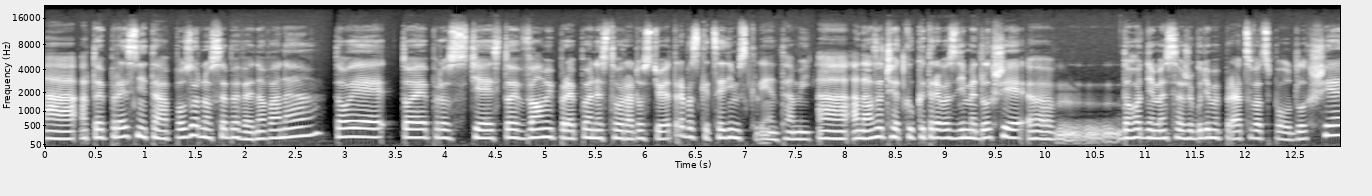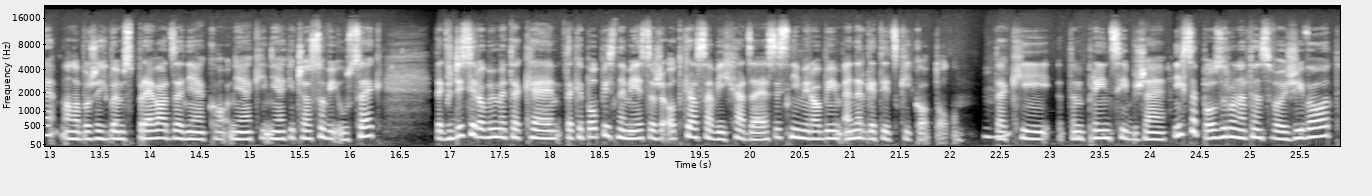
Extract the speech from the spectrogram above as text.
A, a to je presne tá pozornosť sebe venovaná, to je, to je proste, to je veľmi prepojené s tou radosťou. Ja treba, keď sedím s klientami a, a na začiatku, keď treba ideme dlhšie, um, dohodneme sa, že budeme pracovať spolu dlhšie, alebo že ich budem sprevádzať nejako, nejaký, nejaký časový úsek, tak vždy si robíme také, také popisné miesto, že odkiaľ sa vychádza. Ja si s nimi robím energetický kotol. Mm-hmm. Taký ten princíp, že nech sa pozrú na ten svoj život,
